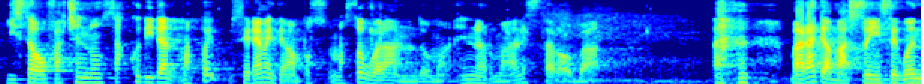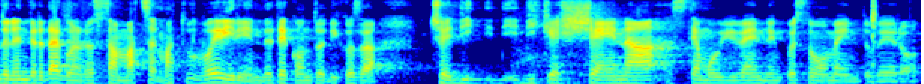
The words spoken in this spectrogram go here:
gli stavo facendo un sacco di danno Ma poi, seriamente, ma, posso, ma sto volando Ma è normale sta roba? ma raga, ma sto inseguendo l'Ender Dragon e lo sto ammazzando. Ma tu, voi vi rendete conto di cosa Cioè, di, di, di che scena stiamo vivendo in questo momento, vero?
